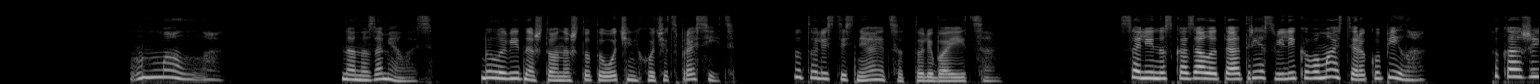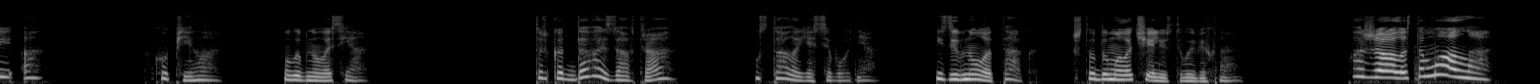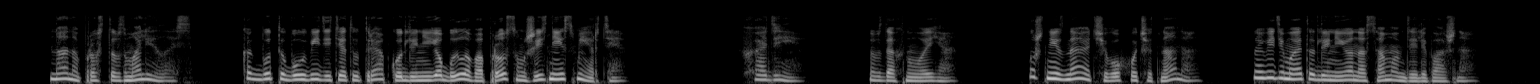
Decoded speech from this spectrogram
Мало. Нана замялась. Было видно, что она что-то очень хочет спросить. Но то ли стесняется, то ли боится. Салина сказала, ты отрез великого мастера купила. Покажи, а...» «Купила», — улыбнулась я. «Только давай завтра, а? Устала я сегодня». И зевнула так, что думала, челюсть вывихну. «Пожалуйста, мало!» Нана просто взмолилась, как будто бы увидеть эту тряпку для нее было вопросом жизни и смерти. «Ходи», — вздохнула я. Уж не знаю, чего хочет Нана, но, видимо, это для нее на самом деле важно.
